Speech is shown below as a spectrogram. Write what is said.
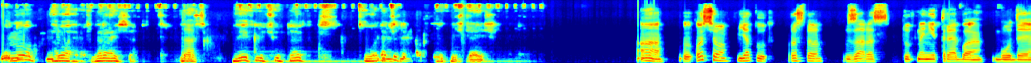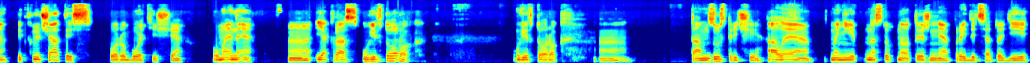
Ну, Ну, давай, розбирайся. Так. Виключу, так. От, а що ти так виключаєш? А, ось о, я тут. Просто зараз тут мені треба буде підключатись по роботі ще. У мене е, якраз у вівторок, у вівторок е, там зустрічі, але мені наступного тижня прийдеться тоді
